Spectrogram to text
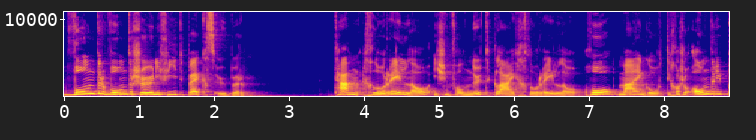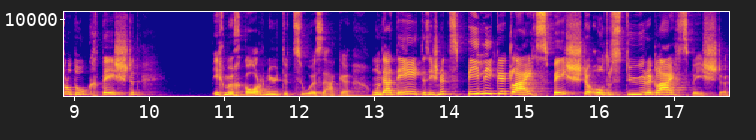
wunder wunderschöne Feedbacks über. Dann Chlorella ist im Fall nicht gleich Chlorella. Oh mein Gott, ich habe schon andere Produkte getestet. Ich möchte gar nichts dazu sagen. Und auch dort, es ist nicht das Billige gleich das Beste oder das Teure gleich das Beste.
